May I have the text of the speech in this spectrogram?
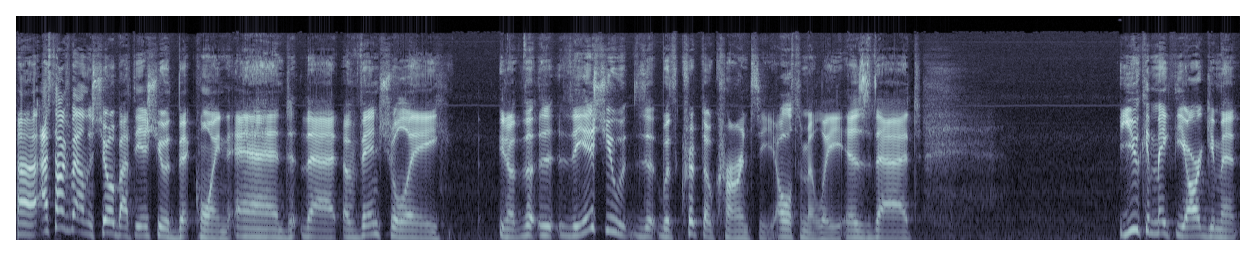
Uh, I talked about on the show about the issue with Bitcoin and that eventually, you know, the the issue with, with cryptocurrency ultimately is that you can make the argument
